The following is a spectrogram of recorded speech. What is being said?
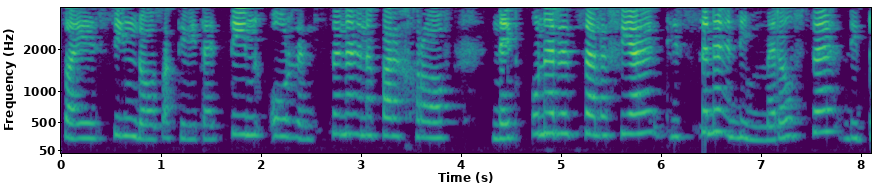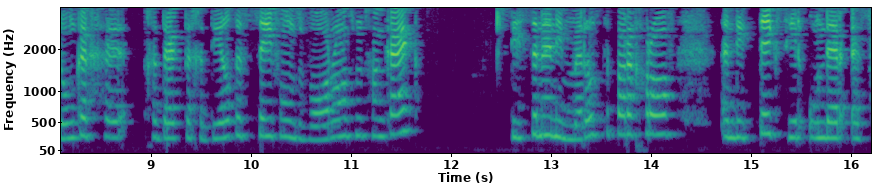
sal jy sien daar's aktiwiteit 10 ordenssinne in 'n paragraaf. Net onder dit selfe vir jou, die sinne in die middelste, die donker ge gedrukte gedeelte sê vir ons waar ons moet gaan kyk. Die sinne in die middelste paragraaf in die teks hieronder is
